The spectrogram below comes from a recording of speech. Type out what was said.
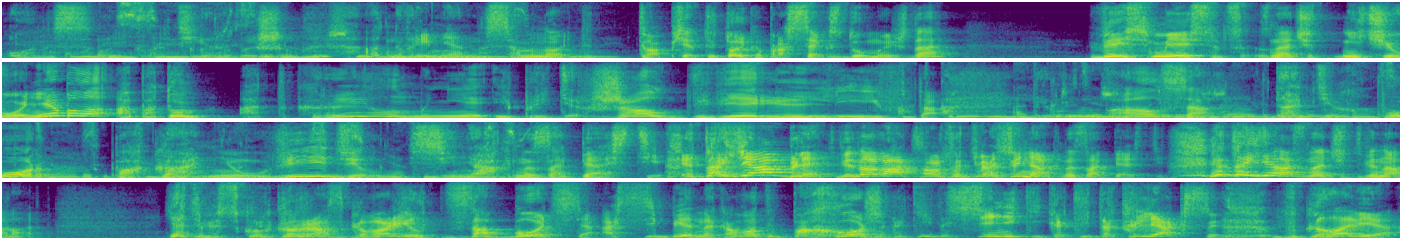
Он из своей квартиры вышел одновременно со мной. Ты, ты вообще, ты только про секс думаешь, да? Весь месяц, значит, ничего не было, а потом открыл мне и придержал дверь лифта. И улыбался до тех пор, пока не увидел синяк на запястье. Это я, блядь, виноват, потому что у тебя синяк на запястье. Это я, значит, виноват. Я тебе сколько раз говорил, заботься о себе, на кого ты похожа, какие-то синяки, какие-то кляксы в голове.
